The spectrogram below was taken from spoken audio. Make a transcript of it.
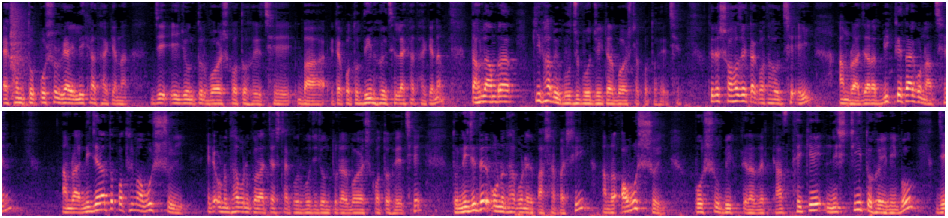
এখন তো পশুর গায়ে লেখা থাকে না যে এই জন্তুর বয়স কত হয়েছে বা এটা কত দিন হয়েছে লেখা থাকে না। তাহলে আমরা কীভাবে বুঝব যে এটার বয়সটা কত হয়েছে? তো এটা সহজ একটা কথা হচ্ছে এই, আমরা যারা বিক্রেতাগণ আছেন, আমরা নিজেরা তো প্রথমে অবশ্যই এটা অনুধাবন করার চেষ্টা করব যে জন্তুটার বয়স কত হয়েছে। তো নিজেদের অনুধাবনের পাশাপাশি আমরা অবশ্যই পশু বিক্রেতাদের কাছ থেকে নিশ্চিত হয়ে নেব যে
